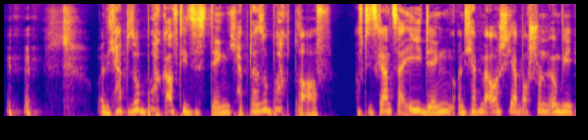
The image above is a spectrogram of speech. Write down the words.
und ich habe so Bock auf dieses Ding. Ich habe da so Bock drauf. Auf dieses ganze AI-Ding. Und ich habe mir auch, ich habe auch schon irgendwie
